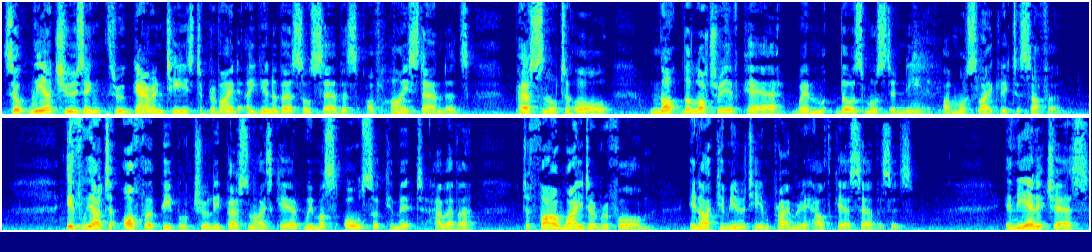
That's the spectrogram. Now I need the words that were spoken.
So we are choosing through guarantees to provide a universal service of high standards, personal to all, not the lottery of care where m- those most in need are most likely to suffer. If we are to offer people truly personalised care, we must also commit, however, to far wider reform in our community and primary healthcare services. In the NHS,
